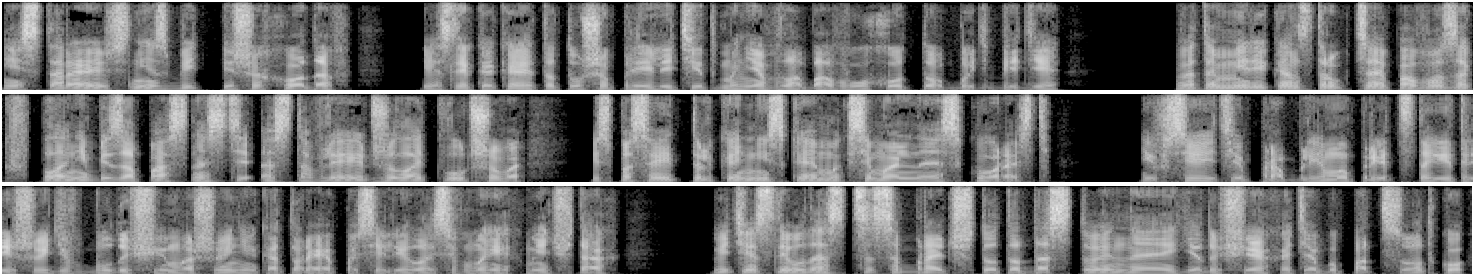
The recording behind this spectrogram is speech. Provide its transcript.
и стараюсь не сбить пешеходов. Если какая-то туша прилетит мне в лобовуху, то быть беде. В этом мире конструкция повозок в плане безопасности оставляет желать лучшего и спасает только низкая максимальная скорость. И все эти проблемы предстоит решить в будущей машине, которая поселилась в моих мечтах. Ведь если удастся собрать что-то достойное, едущее хотя бы под сотку,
